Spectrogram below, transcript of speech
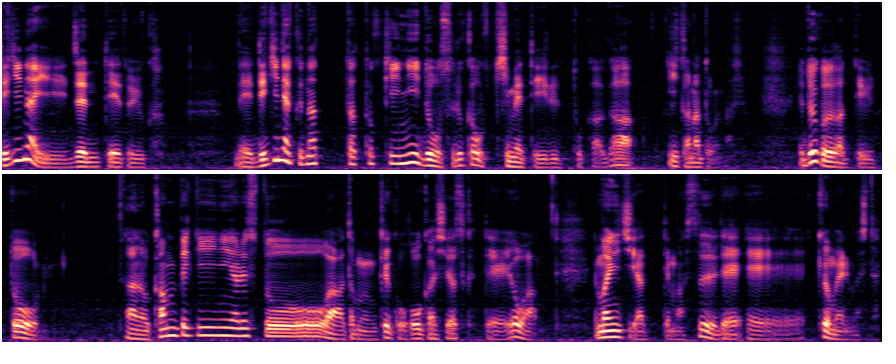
できない前提というかでできなくなった時にどうするかを決めているとかがいいかなと思います。どういうことかっていうとあの完璧にやる人は多分結構崩壊しやすくて要は毎日やってます。で、えー今日もやりました。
